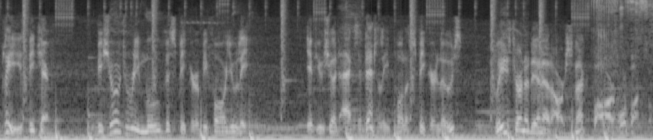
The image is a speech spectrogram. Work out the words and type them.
please be careful. Be sure to remove the speaker before you leave. If you should accidentally pull a speaker loose, please turn it in at our snack bar or bundle.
